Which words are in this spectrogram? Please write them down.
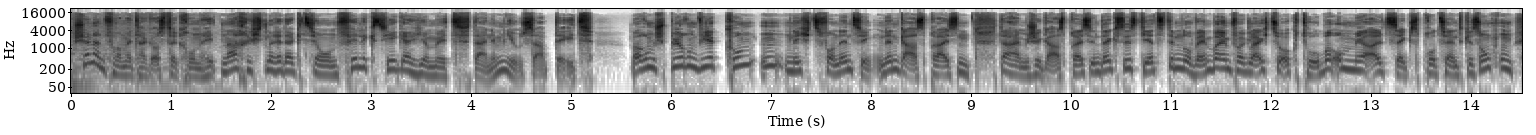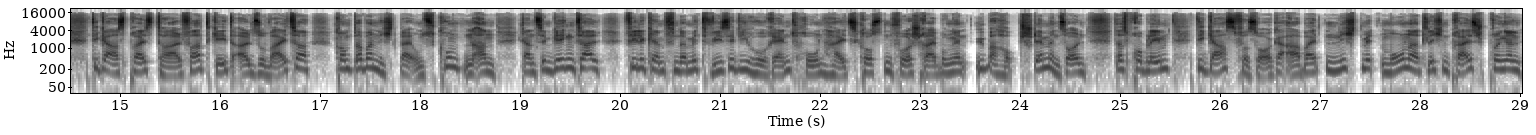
Schönen Vormittag aus der Kronhit Nachrichtenredaktion. Felix Jäger hier mit deinem News Update. Warum spüren wir Kunden nichts von den sinkenden Gaspreisen? Der heimische Gaspreisindex ist jetzt im November im Vergleich zu Oktober um mehr als 6% gesunken. Die Gaspreistalfahrt geht also weiter, kommt aber nicht bei uns Kunden an. Ganz im Gegenteil, viele kämpfen damit, wie sie die horrend hohen Heizkostenvorschreibungen überhaupt stemmen sollen. Das Problem, die Gasversorger arbeiten nicht mit monatlichen Preissprüngen,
